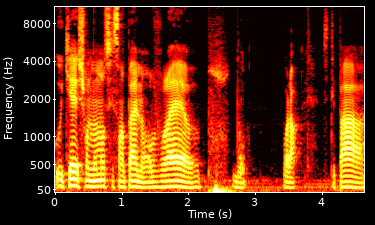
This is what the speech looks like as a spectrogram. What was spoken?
Ok, sur le moment c'est sympa, mais en vrai, bon, voilà, c'était pas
